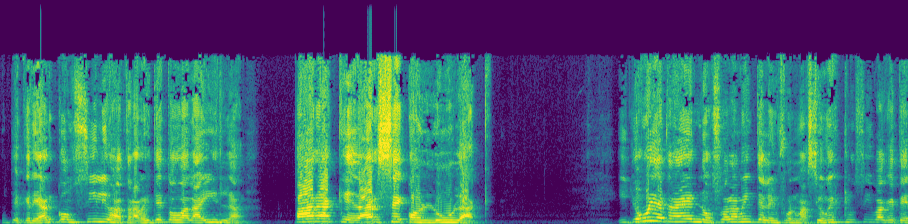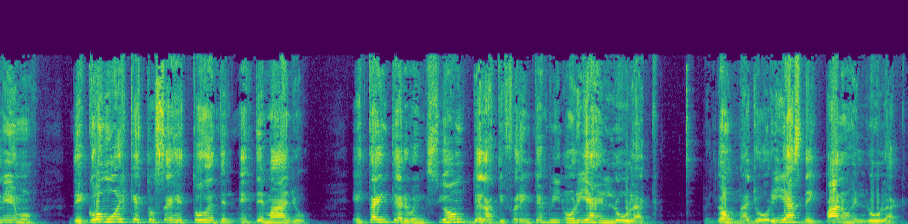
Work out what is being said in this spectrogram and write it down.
de crear concilios a través de toda la isla para quedarse con LULAC. Y yo voy a traer no solamente la información exclusiva que tenemos de cómo es que esto se gestó desde el mes de mayo, esta intervención de las diferentes minorías en LULAC, perdón, mayorías de hispanos en LULAC,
